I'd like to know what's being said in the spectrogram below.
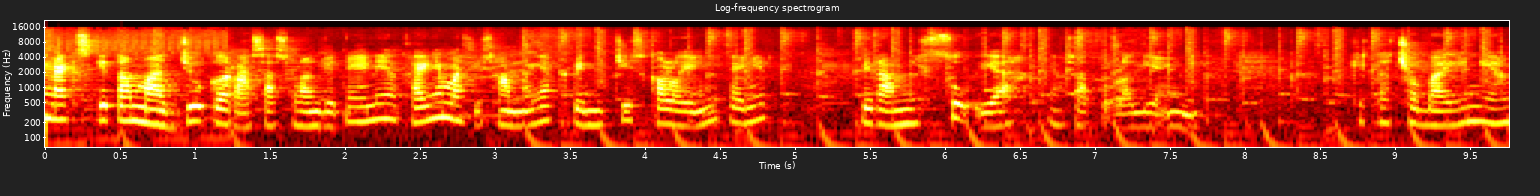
next kita maju ke rasa selanjutnya. Ini kayaknya masih sama ya, cream cheese. Kalau yang ini kayaknya tiramisu ya. Yang satu lagi yang ini. Kita cobain yang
